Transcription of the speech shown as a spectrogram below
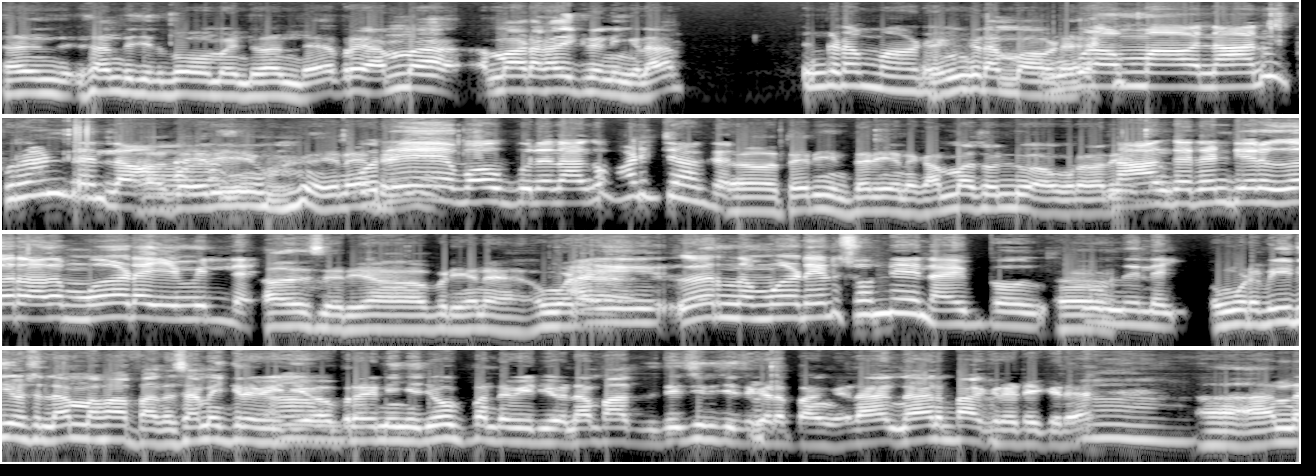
சந்தி- சந்திச்சுட்டு போவோம்ட்டு வந்தேன். அப்புறம் அம்மா அம்மாவோட கதைக்கிறேன் நீங்களா எங்கட அம்மாவோட எங்கட அம்மாவோட உங்கள அம்மா நானும் தெரியும்? ஒரே வகுப்புல நாங்க படிச்சாங்க. தெரியும் தெரியும். எனக்கு அம்மா சொல்லுவா உங்களோட கதை நாங்க ரெண்டு பேரும் ஏறாத மேடையும் இல்ல. அது சரியா அப்படி என்ன? ஏறின மேடைன்னு சொன்னேன் இப்போ சூழ்நிலை உங்களோட வீடியோஸ் எல்லாம் அந்த சமைக்கிற வீடியோ அப்புறம் நீங்க ஜோக் பண்ற வீடியோ எல்லாம் பார்த்துட்டு சிரிச்சிட்டு கிடப்பாங்க. நான் நானும் பாக்குறேன் இடைக்கிட அந்த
